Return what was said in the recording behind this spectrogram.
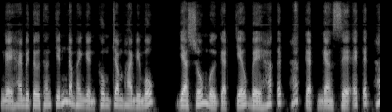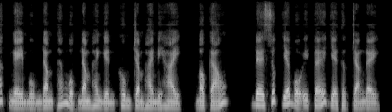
ngày 24 tháng 9 năm 2021 và số 10 gạch chéo BHXH gạch ngang CSXH ngày mùng 5 tháng 1 năm 2022, báo cáo, đề xuất với Bộ Y tế về thực trạng này.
